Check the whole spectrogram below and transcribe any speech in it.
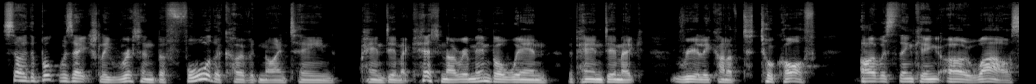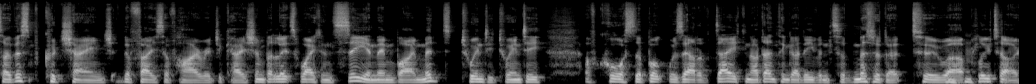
So the book was actually written before the COVID 19 pandemic hit. And I remember when the pandemic really kind of t- took off, I was thinking, oh, wow, so this could change the face of higher education, but let's wait and see. And then by mid 2020, of course, the book was out of date, and I don't think I'd even submitted it to uh, mm-hmm. Pluto.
